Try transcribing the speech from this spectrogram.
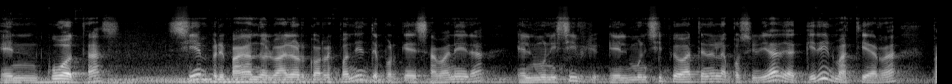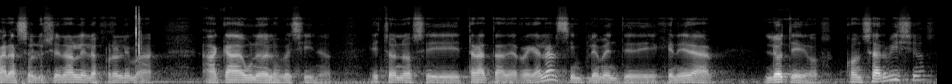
en cuotas, siempre pagando el valor correspondiente, porque de esa manera el municipio, el municipio va a tener la posibilidad de adquirir más tierra para solucionarle los problemas a cada uno de los vecinos. Esto no se trata de regalar, simplemente de generar loteos con servicios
